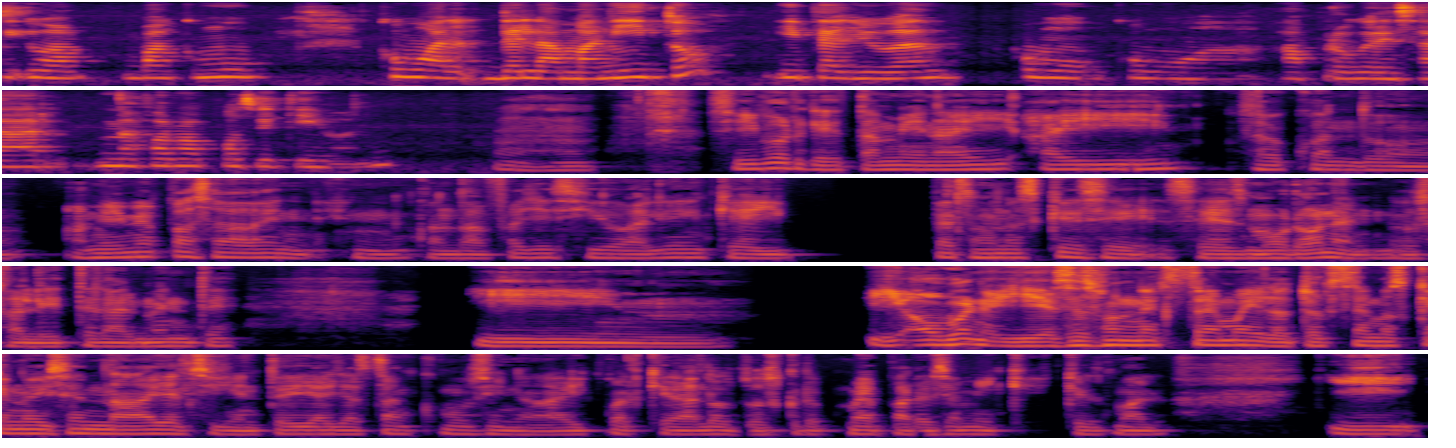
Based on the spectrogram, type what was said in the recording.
y van, van como, como de la manita y te ayudan como, como a, a progresar de una forma positiva, ¿no? Sí, porque también hay, hay, o sea, cuando a mí me ha pasado en, en, cuando ha fallecido alguien que hay personas que se, se desmoronan, o sea, literalmente, y, Y oh, bueno, y ese es un extremo y el otro extremo es que no dicen nada y al siguiente día ya están como si nada y cualquiera de los dos creo, me parece a mí que, es malo. Y,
